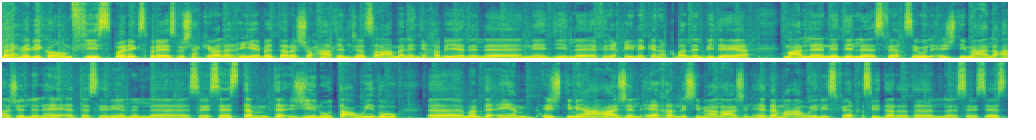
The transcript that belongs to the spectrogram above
مرحبا بكم في Sport Express باش نحكيو على غياب الترشحات للجلسة العامة الانتخابية للنادي الإفريقي لكن قبل البداية مع النادي الصفاقسي والاجتماع العاجل للهيئة التسييريه للسي إس إس تم تاجيله وتعويضه آه، مبدئيا باجتماع عاجل آخر الاجتماع العاجل هذا مع والي صفاقس اداره ال CSS.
